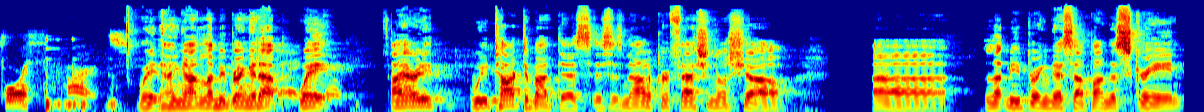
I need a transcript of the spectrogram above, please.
fourth parts. wait hang on. Let me bring it up. Wait. i already we talked about this. This is not a professional show. Uh let me bring this up on the screen.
